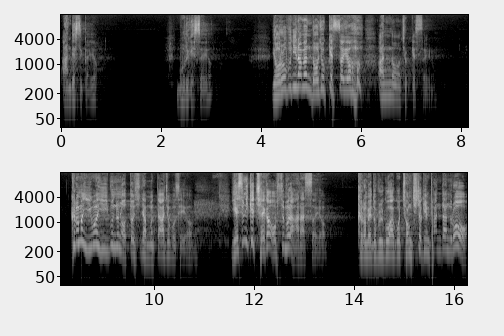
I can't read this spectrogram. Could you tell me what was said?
안 됐을까요? 모르겠어요. 여러분이라면 넣어줬겠어요? 안 넣어줬겠어요? 그러면 이분은 어떠신지 한번 따져보세요. 예수님께 죄가 없음을 알았어요. 그럼에도 불구하고 정치적인 판단으로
